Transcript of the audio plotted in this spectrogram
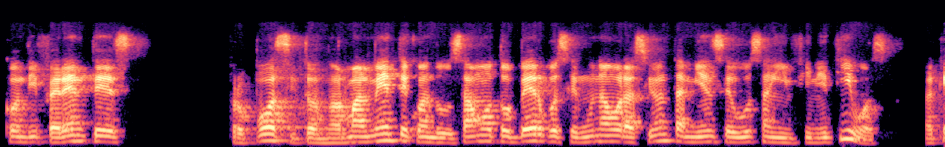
con diferentes propósitos. Normalmente cuando usamos dos verbos en una oración también se usan infinitivos. ¿Ok?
